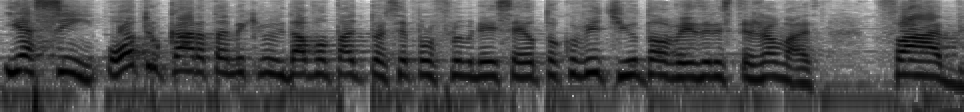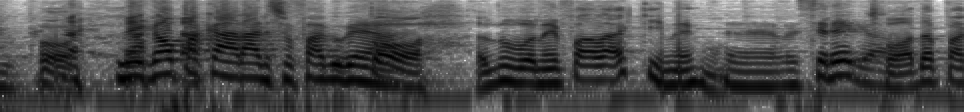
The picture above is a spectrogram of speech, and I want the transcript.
E assim, outro cara também que me dá vontade de torcer pelo Fluminense aí, eu tô com o Vitinho, talvez ele esteja mais. Fábio. Pô. Legal pra caralho se o Fábio ganhar. Pô, eu não vou nem falar aqui, né, irmão? É, vai ser legal. Foda pra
